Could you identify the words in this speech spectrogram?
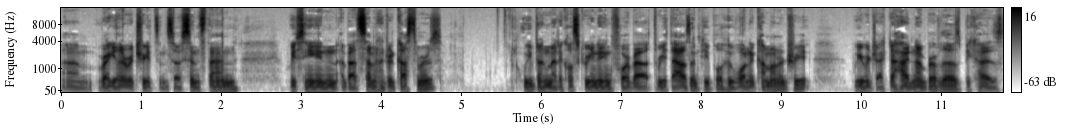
um, regular retreats. And so since then, we've seen about 700 customers. We've done medical screening for about 3,000 people who want to come on retreat. We reject a high number of those because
